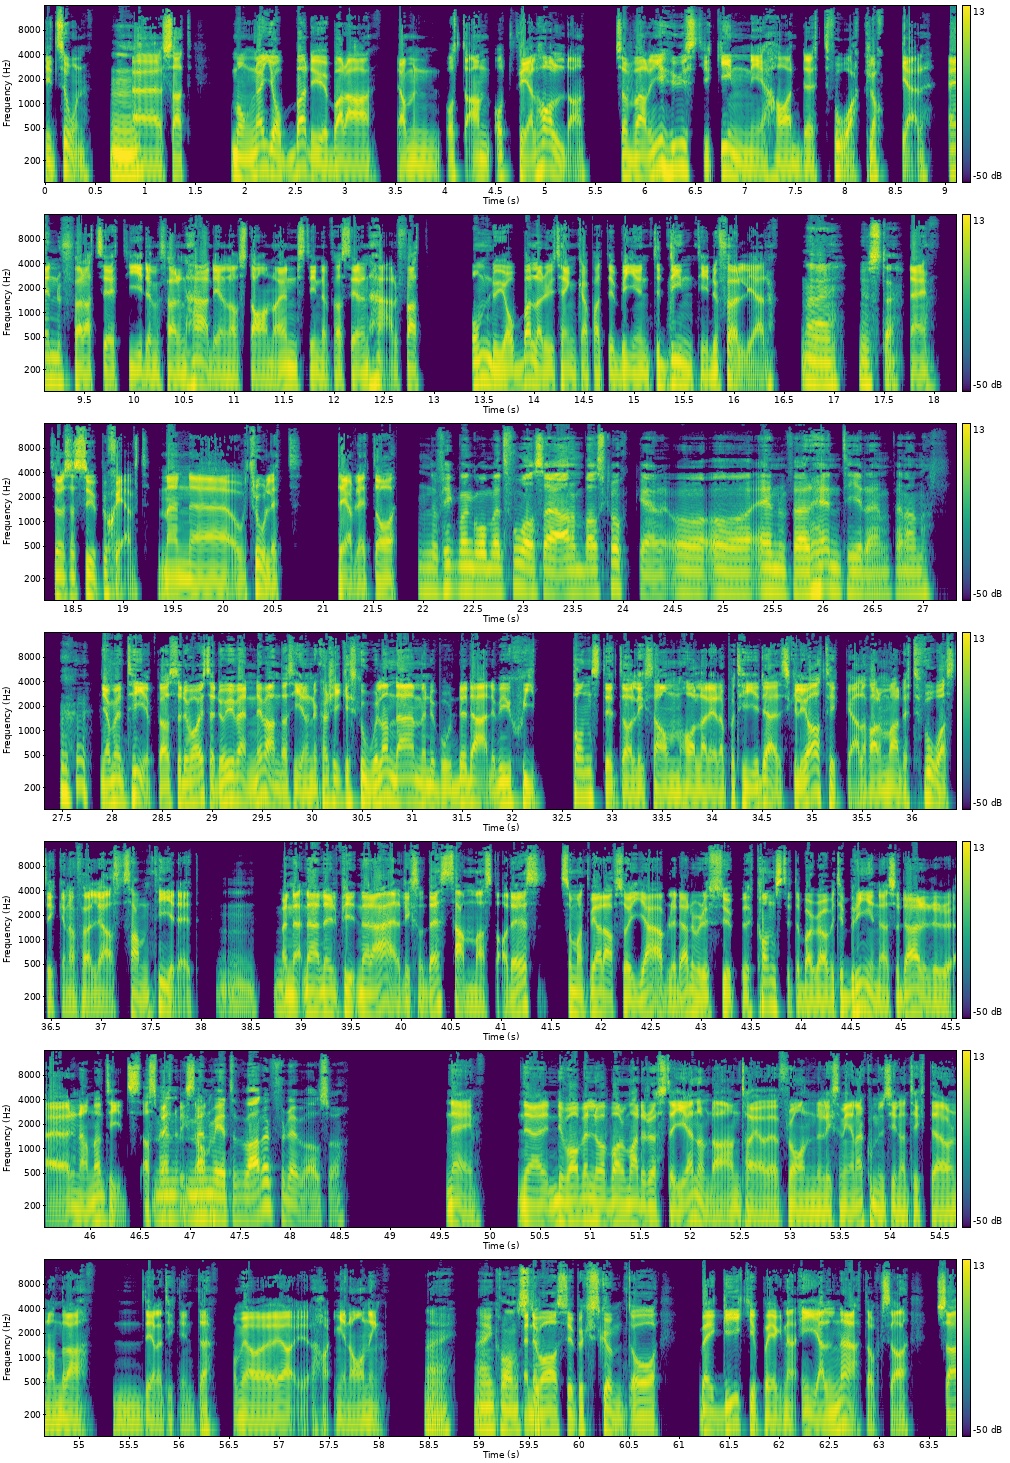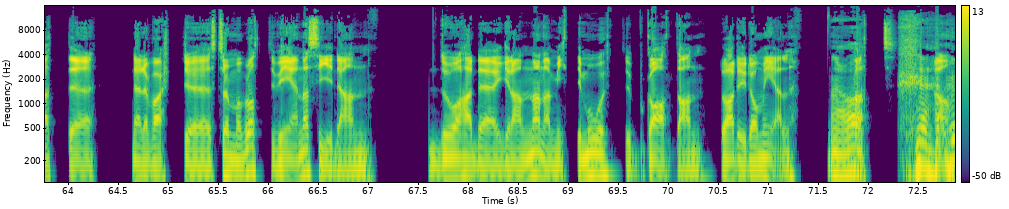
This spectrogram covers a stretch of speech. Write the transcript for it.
tidszon. Mm. Eh, så att många jobbade ju bara ja, men åt, åt fel håll. Då. Så varje hus gick in i hade två klockor. En för att se tiden för den här delen av stan och en tiden för att se den här. För att om du jobbar lär du tänka på att det blir inte din tid du följer. Nej, just det. Nej, så det är så superskevt, men uh, otroligt trevligt. Och Då fick man gå med två så här armbandsklockor och, och en för en tid och en för en annan. Ja men typ, alltså det var ju så, du har ju vänner vid andra sidan, du kanske gick i skolan där men du bodde där. Det blir ju skitkonstigt att liksom hålla reda på tider, skulle jag tycka i alla fall, om man hade två stycken att följa samtidigt. Mm. Men när, när, det- när det är liksom, det är samma stad, det är som att vi hade haft så i Gävle, där hade det varit superkonstigt att bara gå över till Brynäs och där är det en annan tidsaspekt. Men, liksom. men vet du varför det var så? Nej. Nej, det var väl vad de hade röstat igenom då, antar jag. Från liksom ena kommunsidan tyckte och den andra delen tyckte inte. Om jag, jag, jag har ingen aning. Nej, nej konstigt. Men det var superskumt och bägge gick ju på egna elnät också. Så att eh, när det vart eh, strömavbrott vid ena sidan, då hade grannarna mitt emot på gatan, då hade ju de el. Ja. Att, ja.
